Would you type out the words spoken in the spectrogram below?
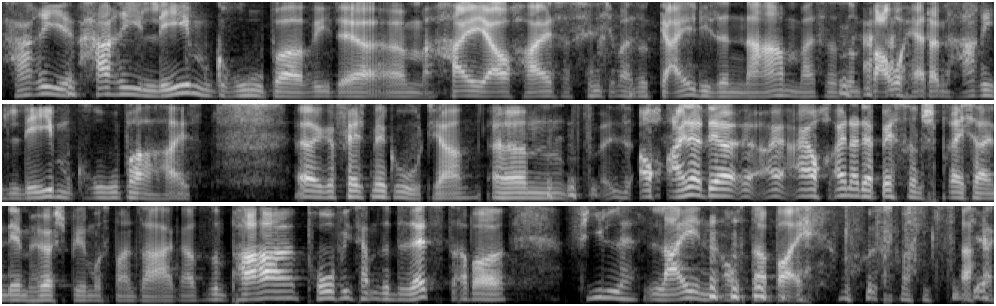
Harry, Harry Lehmgruber, wie der ähm, Hai ja auch heißt. Das finde ich immer so geil, diese Namen. Weißt du, so ein Bauherr dann Harry Lehmgruber heißt. Äh, gefällt mir gut, ja. Ähm, auch einer der, äh, auch einer der besseren Sprecher in dem Hörspiel, muss man sagen. Also so ein paar Profis haben sie besetzt, aber viel Laien auch dabei, muss man sagen. Ja.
